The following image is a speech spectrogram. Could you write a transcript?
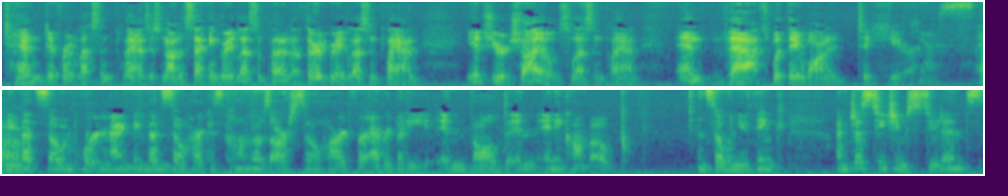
10 different lesson plans. It's not a second grade lesson plan and a third grade lesson plan, it's your child's lesson plan. And that's what they wanted to hear. Yes. I think Um, that's so important. I think that's so hard because combos are so hard for everybody involved in any combo. And so when you think, I'm just teaching students,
